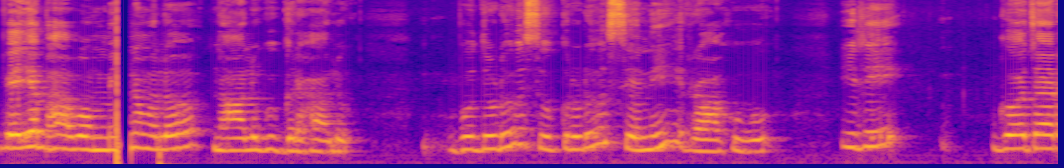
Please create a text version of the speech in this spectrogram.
వ్యయభావం మీనంలో నాలుగు గ్రహాలు బుధుడు శుక్రుడు శని రాహువు. ఇది గోచార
